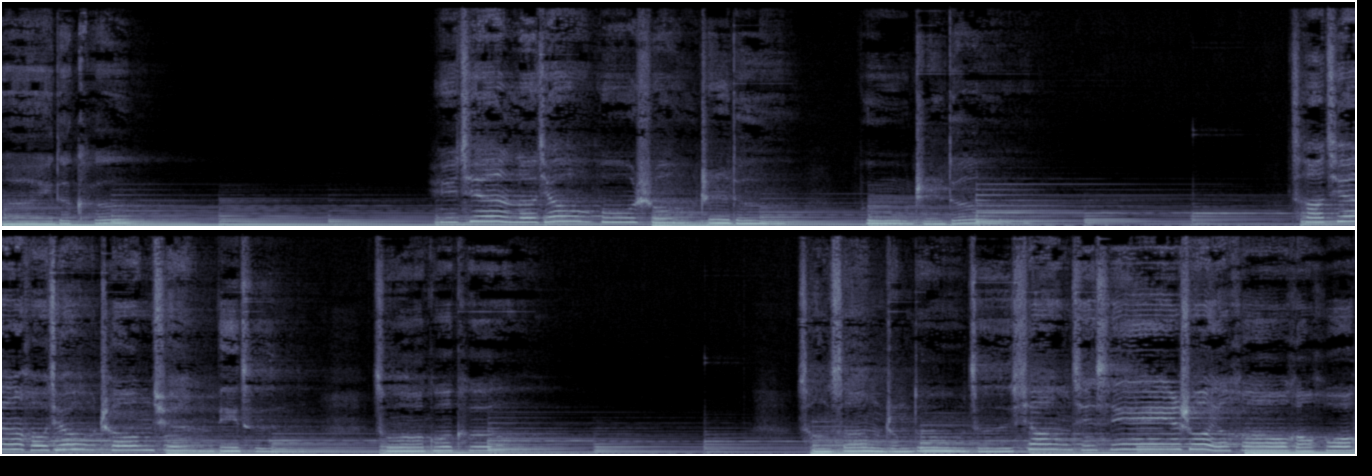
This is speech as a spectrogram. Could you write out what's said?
爱的渴。遇见了就不说值得不值得，擦肩后就成全彼此做过客。沧桑中独自向前行，说要好好活，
